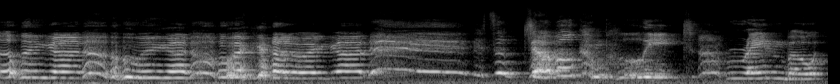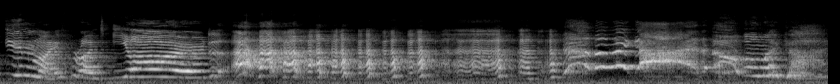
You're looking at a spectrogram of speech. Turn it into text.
Oh my god, oh my god, oh my god, oh my god. It's a double complete rainbow in my front yard. oh my god! Oh my god!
